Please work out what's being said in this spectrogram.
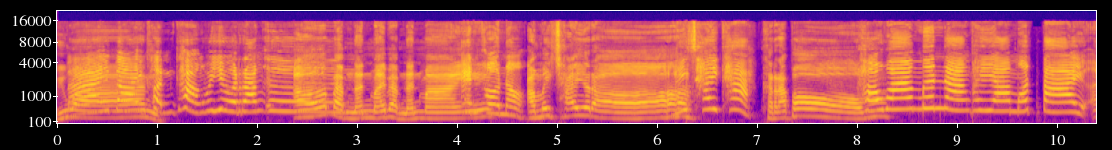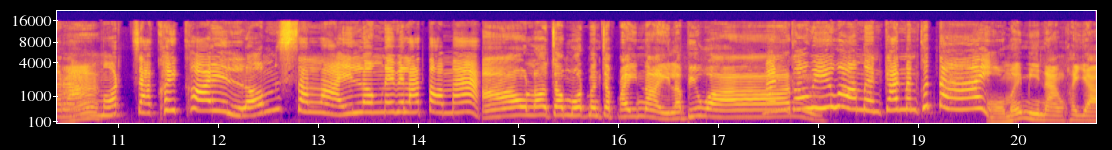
พี่วาบายนบายขนของไปอยู่รังอื่นเออแบบนั้นไหมแบบนั้นไหมเอ็นโอโนเอาไม่ใช่เหรอไม่ใช่ค่ะ ครับผมเพราะว่า รังมดจะค่อยๆ ล้มสลายลงในเวลาต่อมา เอาแล้วเจ้ามดมันจะไปไหนล่ะพี่วานมันก็วิวอเหมือนกันมันก็ตาย โอ้ไม่มีนางพญา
